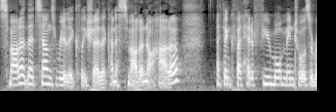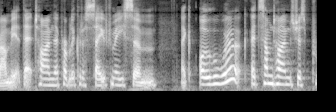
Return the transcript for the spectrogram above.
smarter. That sounds really cliche, that kind of smarter, not harder. I think if I'd had a few more mentors around me at that time, they probably could have saved me some like overwork. It's sometimes just pr-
